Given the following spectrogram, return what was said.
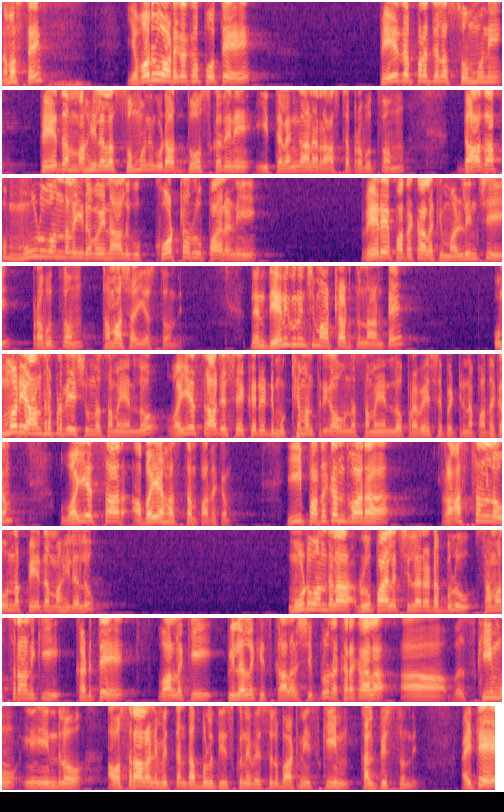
నమస్తే. ఎవరు అడగకపోతే పేద ప్రజల సొమ్ముని పేద మహిళల సొమ్ముని కూడా దోసుకదినే ఈ తెలంగాణ రాష్ట్ర ప్రభుత్వం దాదాపు మూడు వందల ఇరవై నాలుగు కోట్ల రూపాయలని వేరే పథకాలకి మళ్ళించి ప్రభుత్వం తమాషా చేస్తోంది. నేను దేని గురించి మాట్లాడుతున్నా అంటే ఉమ్మడి ఆంధ్రప్రదేశ్ ఉన్న సమయంలో వైఎస్ రాజశేఖర రెడ్డి ముఖ్యమంత్రిగా ఉన్న సమయంలో ప్రవేశపెట్టిన పథకం వైఎస్ఆర్ అభయహస్తం పథకం. ఈ పథకం ద్వారా రాష్ట్రంలో ఉన్న పేద మహిళలు మూడు వందల రూపాయల చిల్లర డబ్బులు సంవత్సరానికి కడితే వాళ్ళకి పిల్లలకి స్కాలర్షిప్లు రకరకాల స్కీము ఇందులో అవసరాల నిమిత్తం డబ్బులు తీసుకునే వెసులుబాటుని ఈ స్కీమ్ కల్పిస్తుంది. అయితే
